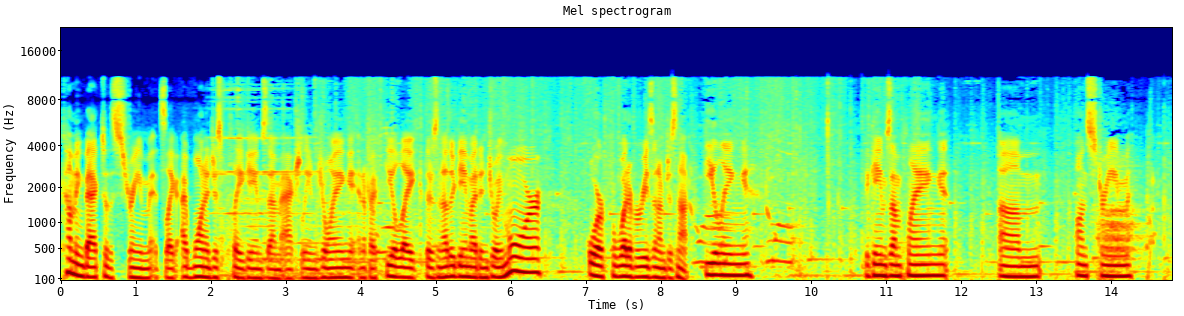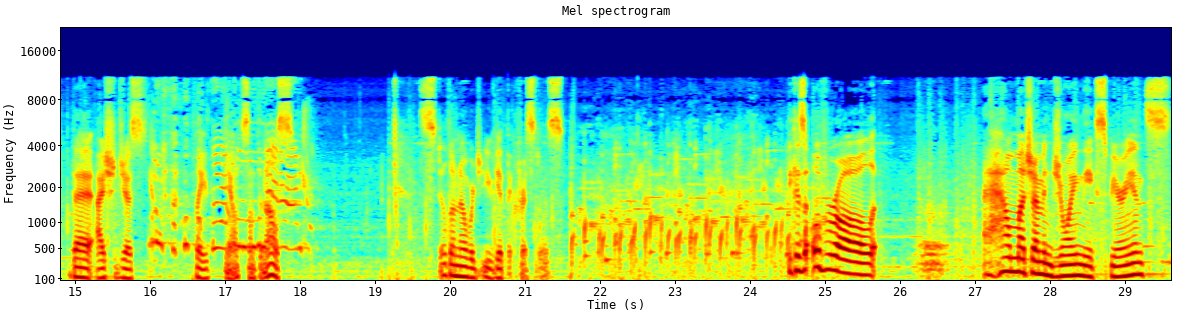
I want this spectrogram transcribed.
coming back to the stream, it's like I want to just play games I'm actually enjoying, and if I feel like there's another game I'd enjoy more, or for whatever reason I'm just not feeling the games I'm playing um, on stream, that I should just play, you know, something else. Still don't know where you get the crystals. Because overall, how much I'm enjoying the experience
